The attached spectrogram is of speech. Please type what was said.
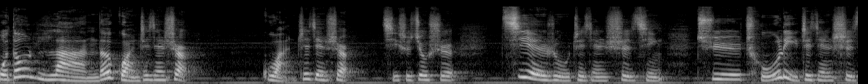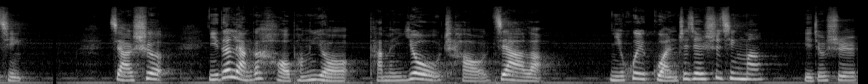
我都懒得管这件事儿。管这件事儿，其实就是介入这件事情，去处理这件事情。假设你的两个好朋友他们又吵架了，你会管这件事情吗？也就是。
